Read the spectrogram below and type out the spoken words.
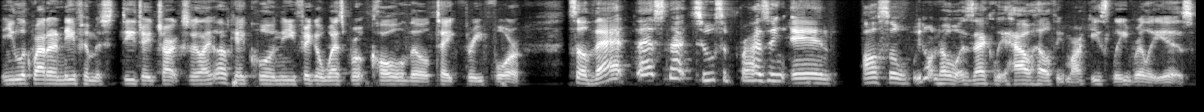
And you look right underneath him, it's DJ Chark. So you're like, okay, cool. And then you figure Westbrook Cole, they'll take three, four. So that that's not too surprising. And also, we don't know exactly how healthy Marquise Lee really is.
